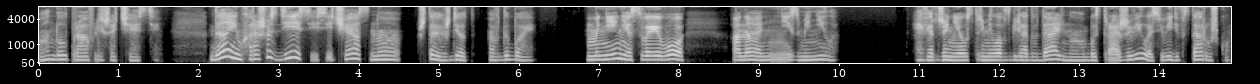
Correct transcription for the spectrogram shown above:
Он был прав лишь отчасти. Да, им хорошо здесь и сейчас, но что их ждет в Дубае? Мнение своего она не изменила. Вирджиния устремила взгляд вдаль, но быстро оживилась, увидев старушку.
